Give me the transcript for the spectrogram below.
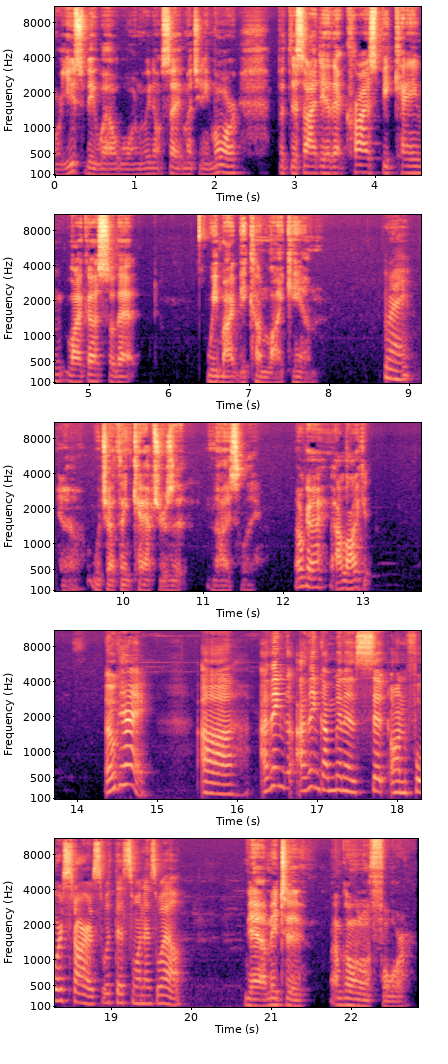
or used to be well worn. We don't say it much anymore. But this idea that Christ became like us so that we might become like him, Right. you know, which I think captures it nicely. Okay, I like it. Okay. Uh I think I think I'm gonna sit on four stars with this one as well. Yeah, me too. I'm going with four.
